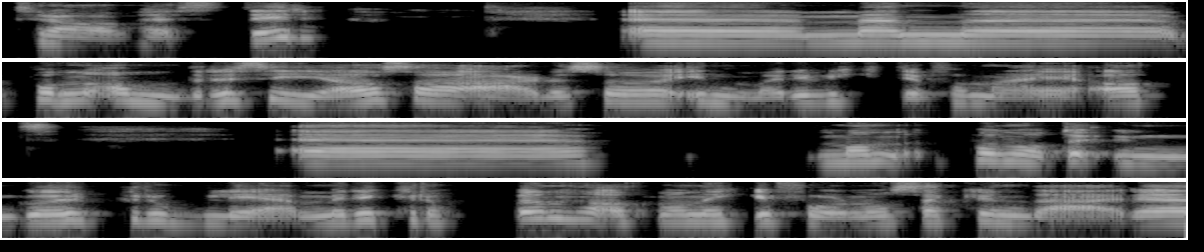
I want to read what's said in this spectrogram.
travhester. Eh, men på den andre sida så er det så innmari viktig for meg at man på en måte unngår problemer i kroppen. At man ikke får noen sekundære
